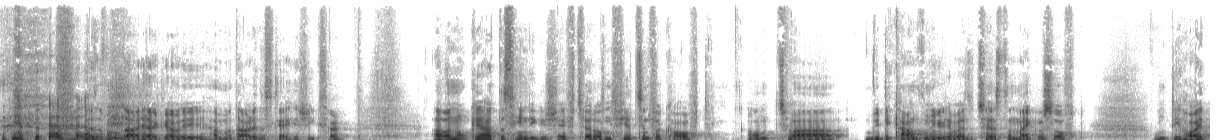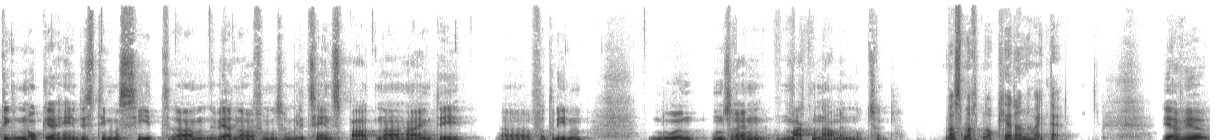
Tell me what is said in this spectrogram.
also von daher, glaube ich, haben wir da alle das gleiche Schicksal. Aber Nokia hat das Handygeschäft 2014 verkauft. Und zwar, wie bekannt, möglicherweise zuerst an Microsoft. Und die heutigen Nokia-Handys, die man sieht, ähm, werden aber von unserem Lizenzpartner HMD äh, vertrieben, nur unseren Markennamen nutzend. Was macht Nokia dann heute? Ja, wir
